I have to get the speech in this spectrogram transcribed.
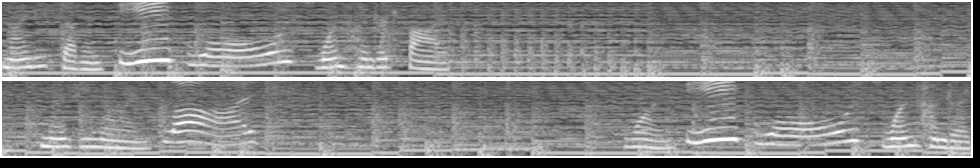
97, equals 105, 99, plus 1, equals 100,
